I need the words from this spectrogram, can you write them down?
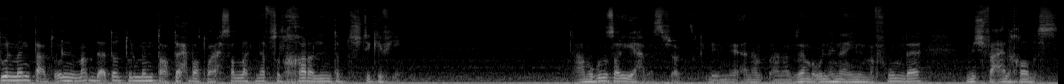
طول ما انت هتقول المبدأ ده طول ما انت هتحبط وهيحصل لك نفس الخرا اللي انت بتشتكي فيه. أنا بكون صريح بس مش أكتر لأن أنا أنا زي ما بقول هنا إيه المفهوم ده مش فعال خالص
